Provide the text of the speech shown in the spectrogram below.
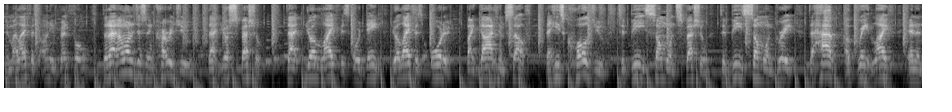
and my life is uneventful, then I, I want to just encourage you that you're special, that your life is ordained, your life is ordered by God Himself, that He's called you to be someone special, to be someone great, to have a great life and a,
